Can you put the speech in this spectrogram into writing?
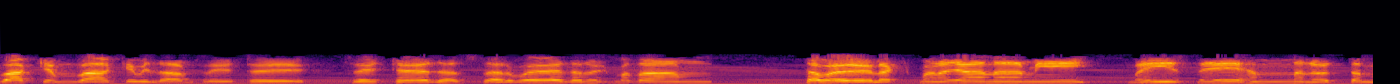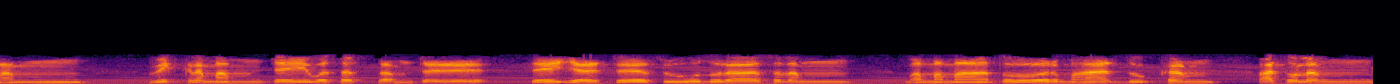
वाक्यं वाक्यविधां श्रेष्ठ श्रेष्ठ सर्वधनुष्मताम् तव लक्ष्मण जानामि मयि स्नेहम् मनोत्तमम्। विक्रमम् चैव सत्यम् च तेजश्च सुदुरासदम्। मम मातुर्महद्दुःखम् अतुलम्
